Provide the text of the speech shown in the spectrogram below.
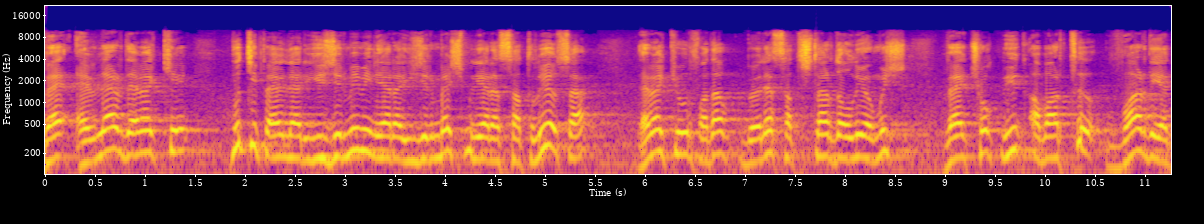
ve evler demek ki bu tip evler 120 milyara 125 milyara satılıyorsa demek ki Urfa'da böyle satışlar da oluyormuş ve çok büyük abartı var diye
